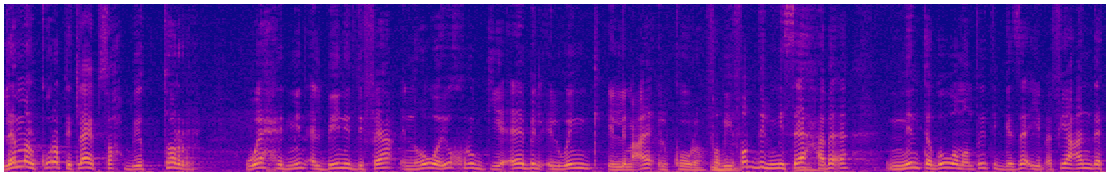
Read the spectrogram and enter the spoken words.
لما الكرة بتتلعب صح بيضطر واحد من قلبين الدفاع إن هو يخرج يقابل ال wing اللي معاه الكورة. فبيفضي مساحة بقى إن أنت جوه منطقة الجزاء يبقى في عندك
